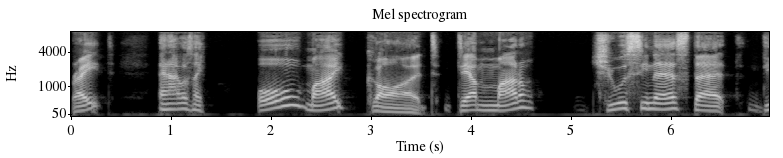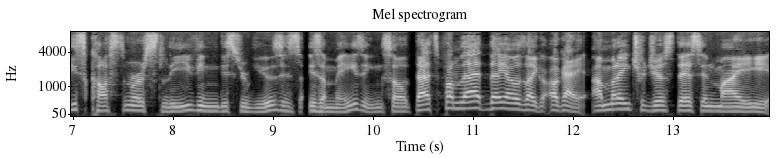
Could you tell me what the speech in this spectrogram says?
right? And I was like, oh my God, the amount of juiciness that these customers leave in these reviews is, is amazing. So that's from that day, I was like, okay, I'm going to introduce this in my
